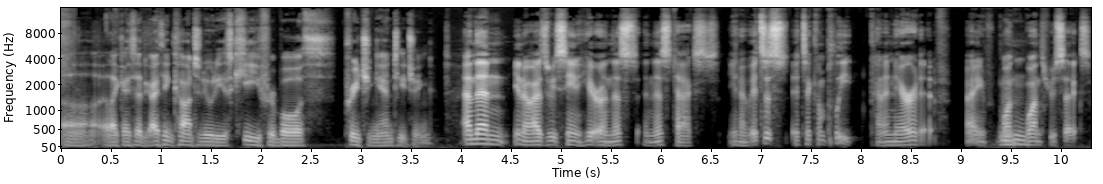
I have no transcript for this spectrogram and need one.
Uh, like I said, I think continuity is key for both preaching and teaching. And then you know, as we've seen here in this in this text, you know, it's a it's a complete kind of narrative, right? One one through six.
